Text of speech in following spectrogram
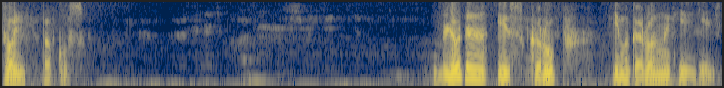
соль по вкусу. Блюдо из круп и макаронных изделий.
